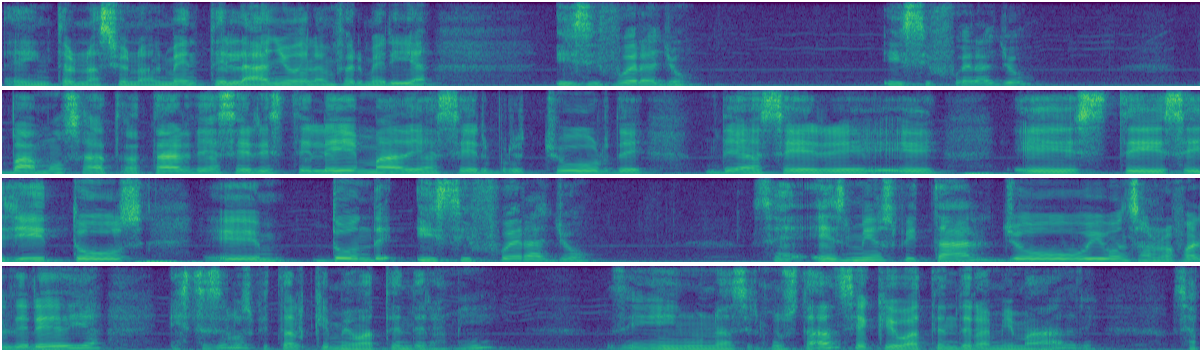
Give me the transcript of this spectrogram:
eh, internacionalmente, el año de la enfermería, y si fuera yo, y si fuera yo, vamos a tratar de hacer este lema, de hacer brochure, de, de hacer eh, eh, este sellitos, donde, y si fuera yo, o sea, es mi hospital, yo vivo en San Rafael de Heredia, este es el hospital que me va a atender a mí, en una circunstancia que va a atender a mi madre. O sea,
